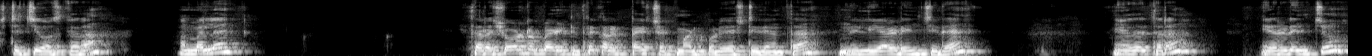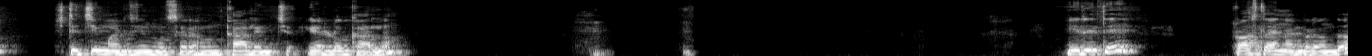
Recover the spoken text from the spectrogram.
ಸ್ಟಿಚ್ಚಿಗೋಸ್ಕರ. ಆಮೇಲೆ ಈ ಥರ ಶೋಲ್ಡರ್ ಬೆಲ್ಟ್ ಇದ್ದರೆ ಕರೆಕ್ಟಾಗಿ ಚೆಕ್ ಮಾಡ್ಕೊಳ್ಳಿ ಎಷ್ಟಿದೆ ಅಂತ. ಇಲ್ಲಿ ಎರಡು ಇಂಚ್ ಇದೆ. ಯಾವುದೇ ಥರ ಎರಡು ಇಂಚು ಸ್ಟಿಚಿಂಗ್ ಮಾರ್ಜಿನ್ಗೋಸ್ಕರ ಒಂದು ಕಾಲು ಇಂಚು ಎರಡು ಕಾಲು. ಈ ರೀತಿ ಕ್ರಾಸ್ ಲೈನ್ ಹಾಕ್ಬಿಡಿ ಒಂದು.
